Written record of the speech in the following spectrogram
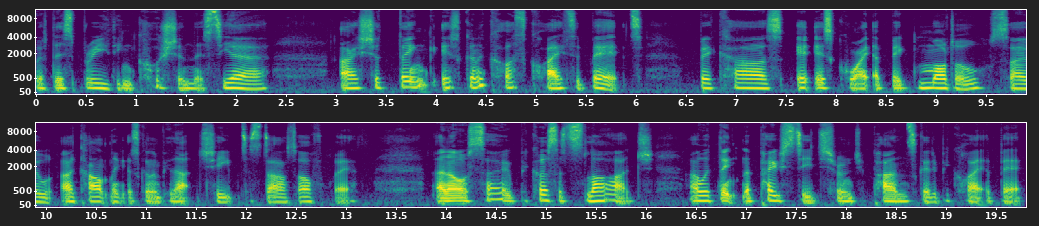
with this breathing cushion this year. I should think it's going to cost quite a bit because it is quite a big model, so I can't think it's going to be that cheap to start off with. And also because it's large, I would think the postage from Japan's going to be quite a bit.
